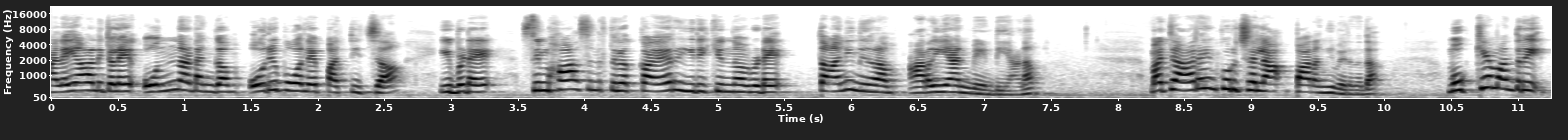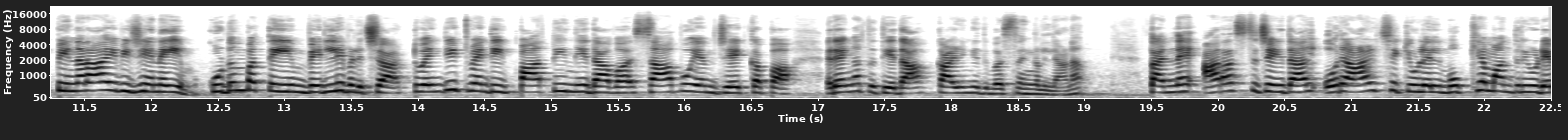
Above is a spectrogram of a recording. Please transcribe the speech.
മലയാളികളെ ഒന്നടങ്കം ഒരുപോലെ പറ്റിച്ച ഇവിടെ സിംഹാസനത്തിൽ കയറിയിരിക്കുന്നവരുടെ തനി നിറം അറിയാൻ വേണ്ടിയാണ്. മറ്റാരെയും കുറിച്ചല്ല പറഞ്ഞു വരുന്നത്. മുഖ്യമന്ത്രി പിണറായി വിജയനെയും കുടുംബത്തെയും വെല്ലുവിളിച്ച ട്വന്റി ട്വന്റി പാർട്ടി നേതാവ് സാബു എം ജേക്കബ് രംഗത്തെത്തിയത് കഴിഞ്ഞ ദിവസങ്ങളിലാണ്. തന്നെ അറസ്റ്റ് ചെയ്താൽ ഒരാഴ്ചയ്ക്കുള്ളിൽ മുഖ്യമന്ത്രിയുടെ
